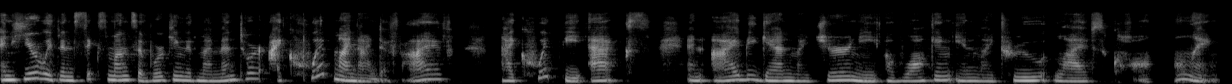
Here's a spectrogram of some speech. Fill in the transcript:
And here, within six months of working with my mentor, I quit my nine to five. I quit the ex. and I began my journey of walking in my true life's calling.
